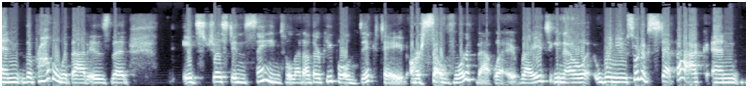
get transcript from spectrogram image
And the problem with that is that it's just insane to let other people dictate our self-worth that way right? You know when you sort of step back and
